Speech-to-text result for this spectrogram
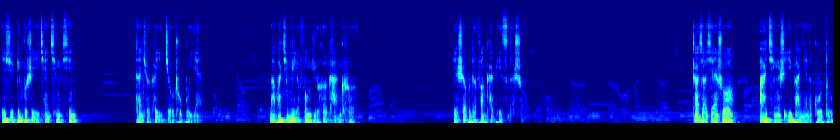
也许并不是一见倾心。但却可以久处不厌，哪怕经历了风雨和坎坷，也舍不得放开彼此的手。张小娴说：“爱情是一百年的孤独，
